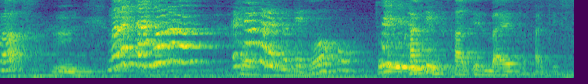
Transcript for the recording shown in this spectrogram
हो. मला सांगा ना मग. कशाला करत होते? हो हो. तू खातीस खातीस बाहेरचं खातीस.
